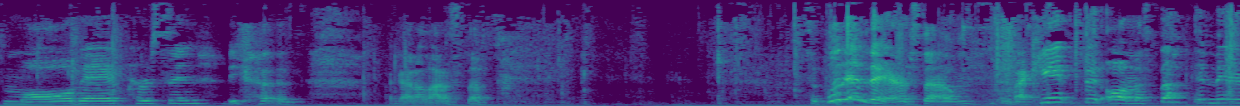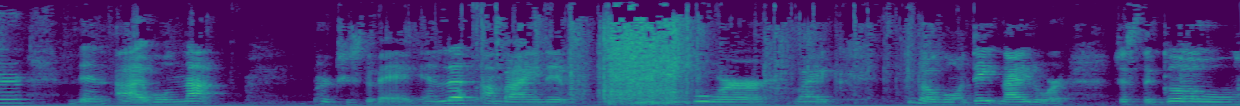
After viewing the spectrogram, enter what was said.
small bag person because I got a lot of stuff to put in there. So if I can't fit all my stuff in there, then I will not purchase the bag unless I'm buying it for like, you know, going date night or just to go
